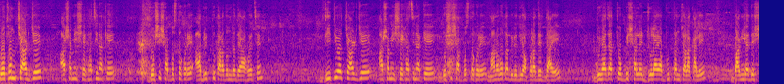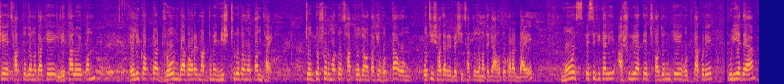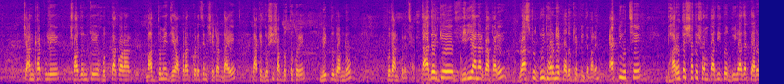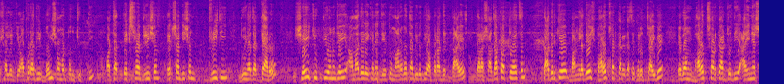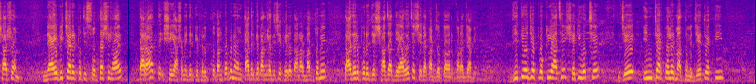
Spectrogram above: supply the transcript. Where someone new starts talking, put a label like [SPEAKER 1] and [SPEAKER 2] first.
[SPEAKER 1] প্রথম চার্জে আসামি শেখ হাসিনাকে দোষী সাব্যস্ত করে আবৃত্তু কারাদণ্ড দেওয়া হয়েছে। দ্বিতীয় চার্জে আসামি শেখ হাসিনাকে দোষী সাব্যস্ত করে মানবতা বিরোধী অপরাধের দায়ে দুই চব্বিশ সালের জুলাই অভ্যুত্থান চলাকালে বাংলাদেশে ছাত্র জনতাকে লিথাল ওয়েপন হেলিকপ্টার ড্রোন ব্যবহারের মাধ্যমে নিষ্ঠুরতম পন্থায় চোদ্দোশোর মতো ছাত্র জনতাকে হত্যা এবং পঁচিশ হাজারের বেশি ছাত্র জনতাকে আহত করার দায়ে মোর স্পেসিফিক্যালি আশুলিয়াতে ছজনকে হত্যা করে পুড়িয়ে দেয়া, চানখারপুলে ছজনকে হত্যা করার মাধ্যমে যে অপরাধ করেছেন সেটার দায়ে তাকে দোষী সাব্যস্ত করে মৃত্যুদণ্ড প্রদান করেছেন। তাদেরকে ফিরিয়ে আনার ব্যাপারে রাষ্ট্র দুই ধরনের পদক্ষেপ নিতে পারেন। একটি হচ্ছে ভারতের সাথে সম্পাদিত দুই হাজার তেরো সালের যে অপরাধীর বহিসমর্পণ চুক্তি, অর্থাৎ এক্সট্রাডিশন এক্সট্রাডিশন ট্রিটি দুই হাজার তেরো সেই চুক্তি অনুযায়ী আমাদের এখানে যেহেতু মানবতা বিরোধী অপরাধের দায়ে তারা সাজাপ্রাপ্ত হয়েছেন। তাদেরকে বাংলাদেশ, ভারত সরকারের কাছে ফেরত চাইবে এবং ভারত সরকার যদি আইনের শাসন, ন্যায় বিচারের প্রতি শ্রদ্ধাশীল হয়, তারা সেই আসামিদেরকে ফেরত প্রদান করবেন এবং তাদেরকে বাংলাদেশে ফেরত আনার মাধ্যমে তাদের উপরে যে সাজা দেওয়া হয়েছে, সেটা কার্যকর করা যাবে। দ্বিতীয় যে প্রক্রিয়া আছে, সেটি হচ্ছে যে ইন্টারপোলের মাধ্যমে, যেহেতু একটি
